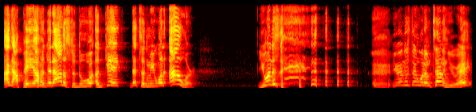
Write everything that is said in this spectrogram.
I got paid a hundred dollars to do a gig that took me one hour." You understand? you understand what I'm telling you, right?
